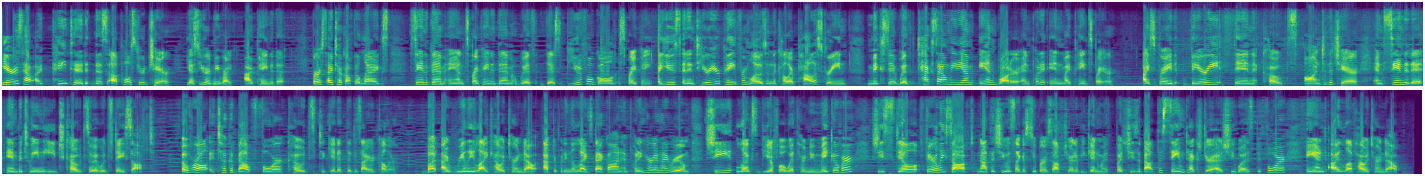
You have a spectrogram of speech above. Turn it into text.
Here is how I painted this upholstered chair. Yes, you heard me right. I painted it. First, I took off the legs, sanded them, and spray painted them with this beautiful gold spray paint. I used an interior paint from Lowe's in the color Palace Green, mixed it with textile medium and water, and put it in my paint sprayer. I sprayed very thin coats onto the chair and sanded it in between each coat so it would stay soft. Overall, it took about four coats to get it the desired color. But I really like how it turned out. After putting the legs back on and putting her in my room, she looks beautiful with her new makeover. She's still fairly soft. Not that she was like a super soft chair to begin with, but she's about the same texture as she was before, and I love how it turned out.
